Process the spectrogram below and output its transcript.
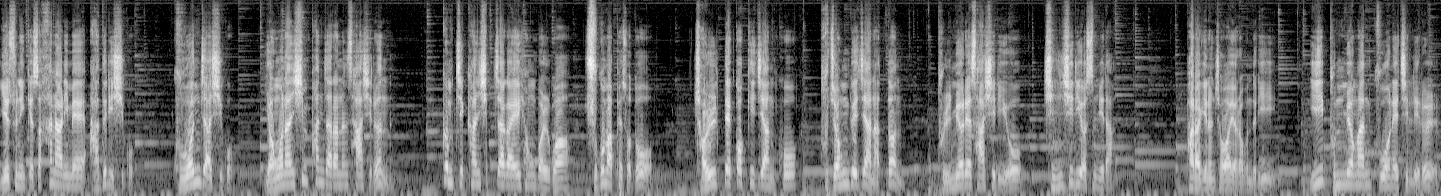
예수님께서 하나님의 아들이시고 구원자시고 영원한 심판자라는 사실은 끔찍한 십자가의 형벌과 죽음 앞에서도 절대 꺾이지 않고 부정되지 않았던 불멸의 사실이요 진실이었습니다. 바라기는 저와 여러분들이 이 분명한 구원의 진리를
